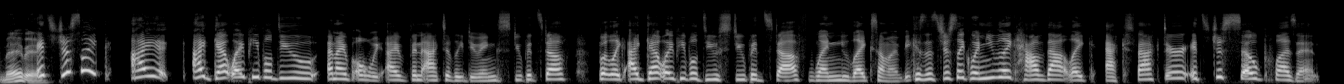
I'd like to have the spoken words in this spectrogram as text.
Maybe. It's just like I I get why people do, and I've always I've been actively doing stupid stuff, but like I get why people do stupid stuff when you like someone because it's just like when you like have that like X factor, it's just so pleasant.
